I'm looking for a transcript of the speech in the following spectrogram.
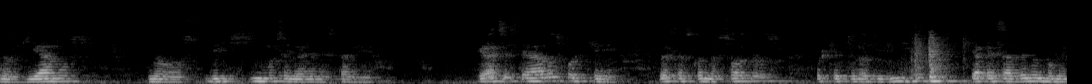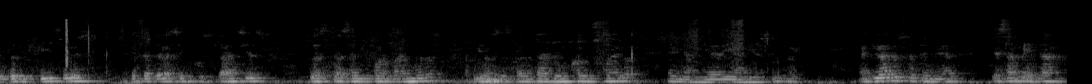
nos guiamos, nos dirigimos, Señor, en esta vida. Gracias te damos porque tú estás con nosotros, porque tú nos diriges y a pesar de los momentos difíciles, a pesar de las circunstancias, tú estás informándonos y nos estás dando un consuelo en la vida diaria, Señor. Ayúdanos a tener esa meta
